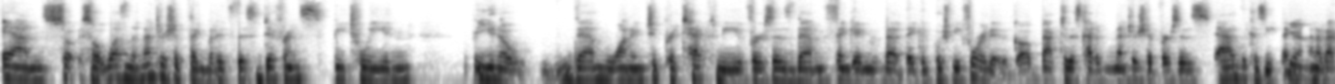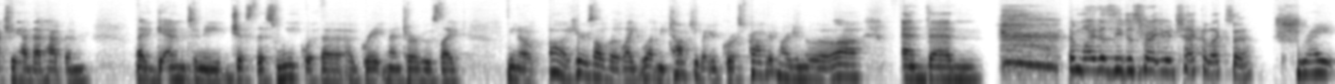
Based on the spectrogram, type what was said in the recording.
and so, so it wasn't the mentorship thing, but it's this difference between you know them wanting to protect me versus them thinking that they could push me forward. It go back to this kind of mentorship versus advocacy thing. Yeah. and i've actually had that happen again to me just this week with a, a, great mentor who's like you know oh here's all the like let me talk to you about your gross profit margin blah, blah, blah. and then and why does he just write you a check alexa? Right.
